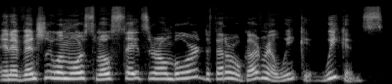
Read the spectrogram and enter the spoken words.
and eventually, when most most states are on board, the federal government weaken, weakens.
